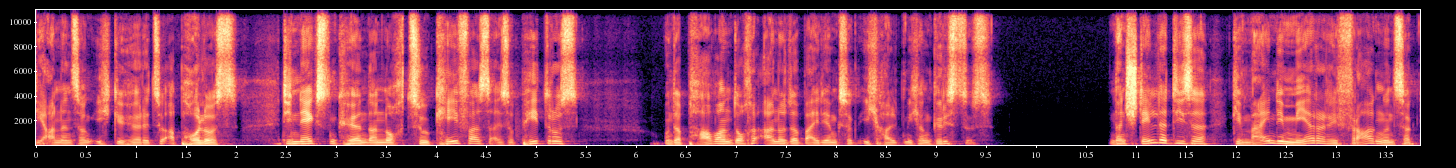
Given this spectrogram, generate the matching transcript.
die anderen sagen, ich gehöre zu Apollos. Die nächsten gehören dann noch zu Kephas, also Petrus. Und ein paar waren doch auch noch dabei, die haben gesagt, ich halte mich an Christus. Und dann stellt er dieser Gemeinde mehrere Fragen und sagt,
